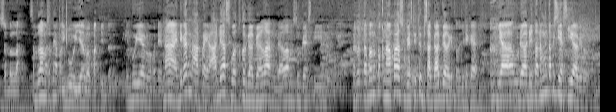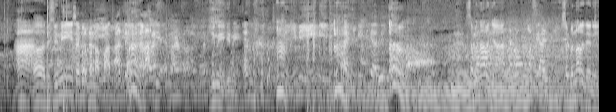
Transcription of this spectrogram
Sebelah. sebelah maksudnya apa? Ibu iya, bapak tidak. Ibu iya bapak dia. Nah ini kan apa ya? Ada suatu kegagalan dalam sugesti ini. Menurut abang tuh kenapa sugesti itu bisa gagal gitu? Jadi kayak ya udah ditanamin tapi sia-sia gitu. ah Ah, di sini saya berpendapat. ada ada lagi Gini, gini. ini ini ini ini dia nih Sebenarnya sebenarnya nih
